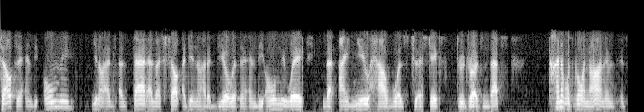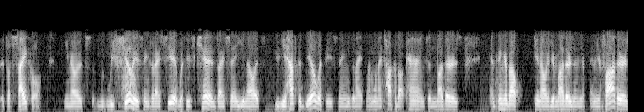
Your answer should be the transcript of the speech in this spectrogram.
felt it, and the only, you know, as as bad as I felt, I didn't know how to deal with it, and the only way that I knew how was to escape through drugs, and that's kind of what's going on. And it's, it's a cycle. You know it's we feel Wow. these things. And i see it with these kids. I say you know it's you you have to deal with these things. And i and when i talk about parents and mothers and think about you know your mothers and your and your fathers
